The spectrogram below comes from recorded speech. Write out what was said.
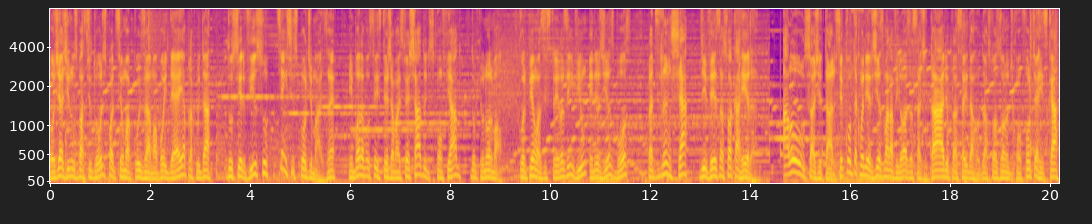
Hoje agir nos bastidores pode ser uma coisa, uma boa ideia para cuidar do serviço sem se expor demais, né? Embora você esteja mais fechado e desconfiado do que o normal. Escorpião, as estrelas enviam energias boas para deslanchar de vez na sua carreira. Alô, Sagitário, você conta com energias maravilhosas, Sagitário, para sair da, da sua zona de conforto e arriscar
